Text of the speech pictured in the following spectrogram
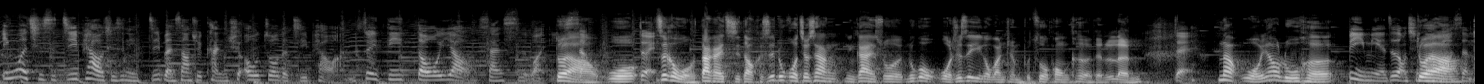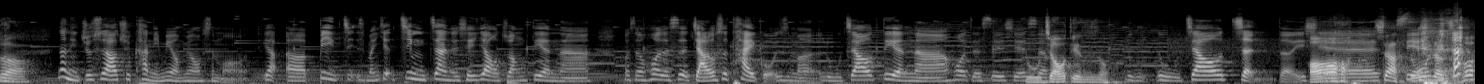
因为其实机票，其实你基本上去看，你去欧洲的机票啊，你最低都要三四万以上。对啊，我对这个我大概知道。可是如果就像你刚才说的，如果我就是一个完全不做功课的人，对，那我要如何？避免这种情况发生，嘛。对啊，那你就是要去看里面有没有什么药呃必进什么药进站的一些药妆店呐、或者或者是假如是泰国，就是什么乳胶店呐、或者是一些什乳么胶店这种。乳乳胶枕的一些哦，吓死我！店。我想说，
